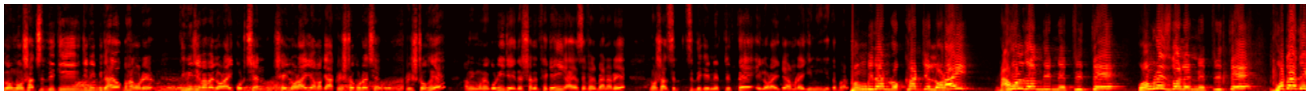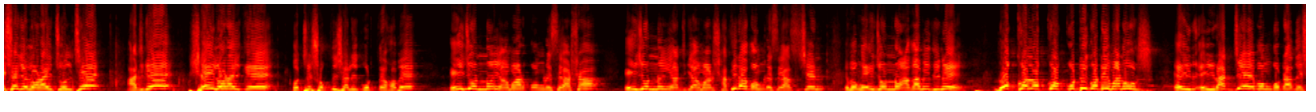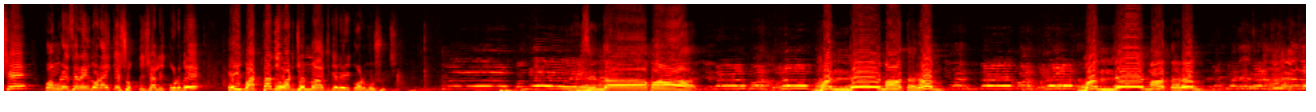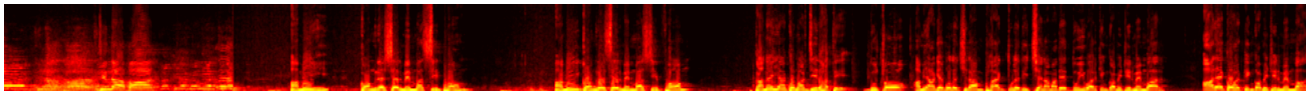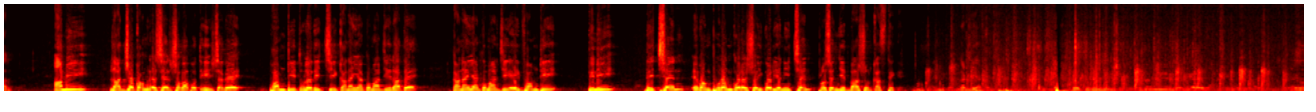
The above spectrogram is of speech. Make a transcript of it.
এবং নৌশাদ সিদ্দিকী যিনি বিধায়ক ভাঙড়ের, তিনি যেভাবে লড়াই করছেন, সেই লড়াই আমাকে আকৃষ্ট করেছে। আকৃষ্ট হয়ে আমি মনে করি যে এদের সাথে থেকেই আইএসএফ এর ব্যানারে নৌশাদ সিদ- সিদ্দিকীর নেতৃত্বে এই লড়াইকে আমরা এগিয়ে নিয়ে যেতে পারি সংবিধান রক্ষার যে লড়াই, রাহুল গান্ধীর নেতৃত্বে, কংগ্রেস দলের নেতৃত্বে, গোটা দেশে যে লড়াই চলছে, আজকে সেই লড়াইকে হচ্ছে শক্তিশালী করতে হবে। এই জন্যই আমার কংগ্রেসে আসা। এই জন্যই আজকে আমার সাথীরা কংগ্রেসে আসছেন এবং এই জন্য আগামী দিনে লক্ষ লক্ষ কোটি কোটি মানুষ এই এই রাজ্যে এবং গোটা দেশে কংগ্রেসের এই লড়াইকে শক্তিশালী করবে। এই বার্তা দেওয়ার জন্য আজকের এই কর্মসূচি। জিন্দাবাদ। বন্দে মাতরম। বন্দে মাতরম। জিন্দাবাদ। আমি কংগ্রেসের মেম্বারশিপ ফর্ম আমি কংগ্রেসের মেম্বারশিপ ফর্ম কানাইয়া কুমারজির হাতে। দুটো আমি আগে বলেছিলাম ফ্ল্যাগ তুলে দিচ্ছেন আমাদের দুই ওয়ার্কিং কমিটির মেম্বার আর এক ওয়ার্কিং কমিটির মেম্বার আমি রাজ্য কংগ্রেসের সভাপতি হিসেবে ফর্মটি তুলে দিচ্ছি কানাইয়া কুমারজির হাতে। কানাইয়া কুমারজি এই ফর্মটি তিনি দিচ্ছেন এবং পূরণ করে সই করিয়ে নিচ্ছেন প্রসেনজিৎ বাসুর কাছ থেকে।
